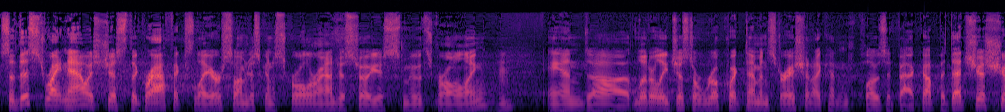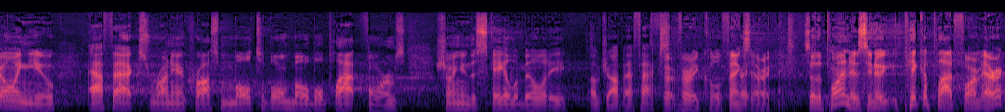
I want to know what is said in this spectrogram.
So this right now is just the graphics layer, so I'm just going to scroll around, just show you smooth scrolling. Mm -hmm. And uh, literally just a real quick demonstration. I can close it back up, but that's just showing you FX running across multiple mobile platforms, showing you the scalability of Java FX. Very cool. Thanks, Eric. Thanks. So the point is, you know, you pick a platform. Eric,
